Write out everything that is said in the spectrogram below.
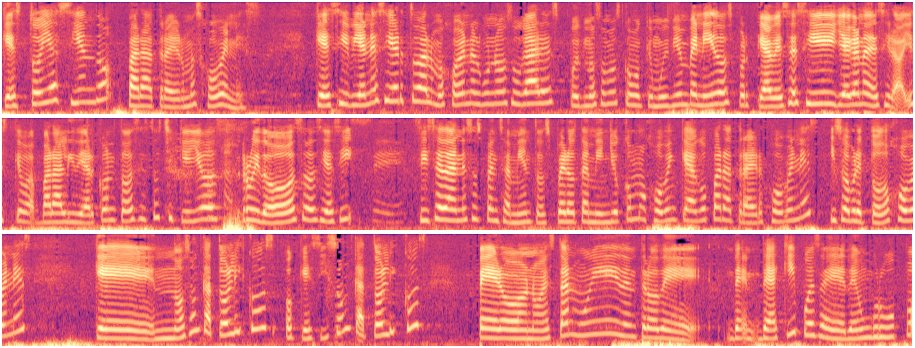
¿qué estoy haciendo para atraer más jóvenes? Que si bien es cierto, a lo mejor en algunos lugares, pues no somos como que muy bienvenidos, porque a veces sí llegan a decir, ay, es que va- para lidiar con todos estos chiquillos ruidosos y así, Sí. Sí se dan esos pensamientos, pero también yo como joven, ¿qué hago para atraer jóvenes? Y sobre todo jóvenes que no son católicos o que sí son católicos, pero no están muy dentro de, de, de aquí, pues de, de un grupo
